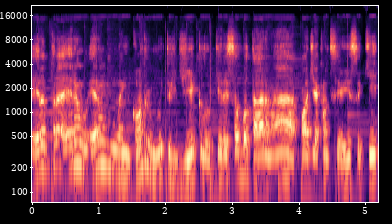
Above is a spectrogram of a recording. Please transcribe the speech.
Era, pra, era, era um encontro muito ridículo, que eles só botaram, ah, pode acontecer isso aqui.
